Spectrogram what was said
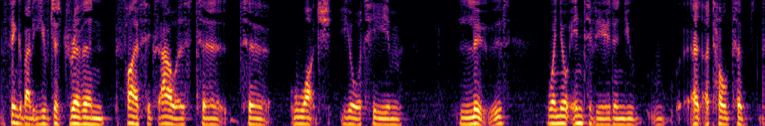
think about it. You've just driven five six hours to to watch your team lose. When you're interviewed and you are, are told to th-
